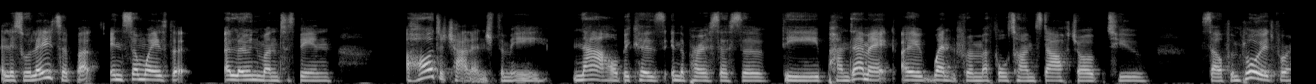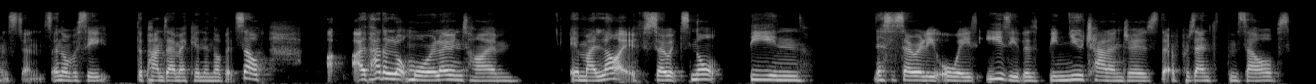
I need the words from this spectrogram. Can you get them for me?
a little later, but in some ways that alonement has been a harder challenge for me now because in the process of the pandemic, I went from a full time staff job to self employed, for instance. And obviously, the pandemic in and of itself, I've had a lot more alone time in my life. So it's not been necessarily always easy. There's been new challenges that have presented themselves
